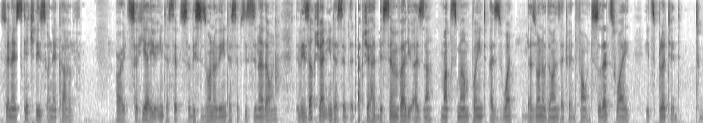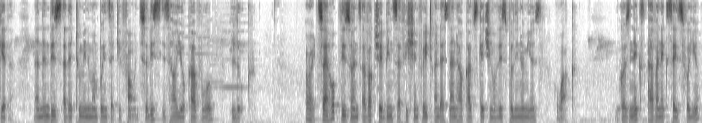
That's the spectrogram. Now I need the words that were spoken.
So when I sketch this on a curve, Alright, so here are your intercepts. So this is one of the intercepts, this is another one. There's actually an intercept that actually had the same value as a maximum point as what as one of the ones that we had found. So that's why it's plotted together. And then these are the two minimum points that you found. So this is how your curve will look. Alright, so I hope these ones have actually been sufficient for you to understand how curve sketching of these polynomials work. Because next I have an exercise for you.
